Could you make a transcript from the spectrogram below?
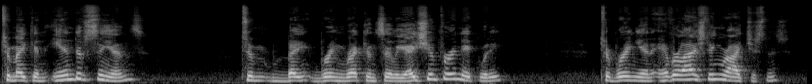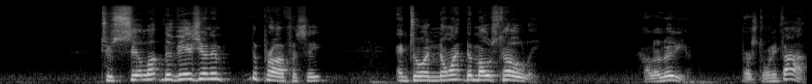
to make an end of sins, to bring reconciliation for iniquity, to bring in everlasting righteousness, to seal up the vision and the prophecy, and to anoint the most holy. Hallelujah. Verse 25.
